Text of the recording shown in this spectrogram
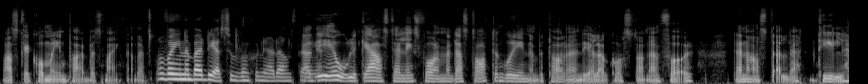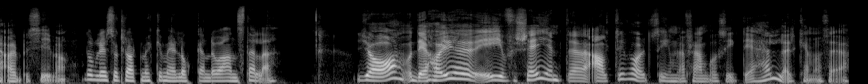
man ska komma in på arbetsmarknaden. Och vad innebär det, subventionerade anställningar? Ja, det är olika anställningsformer där staten går in och betalar en del av kostnaden för den anställde till arbetsgivaren. Då blir det såklart mycket mer lockande att anställa. Ja, och det har ju i och för sig inte alltid varit så himla framgångsrikt det heller kan man säga.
